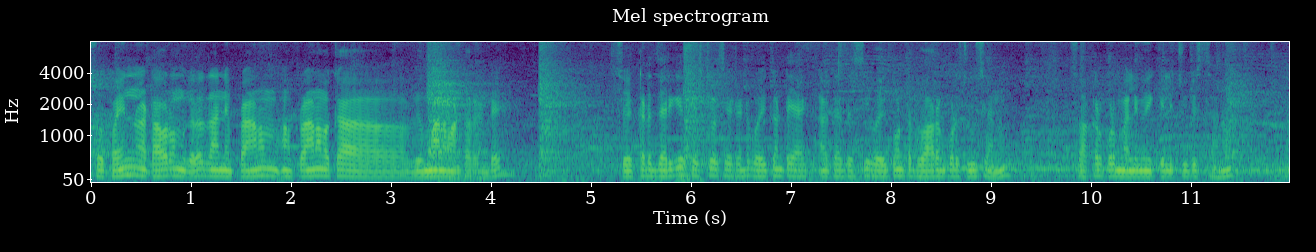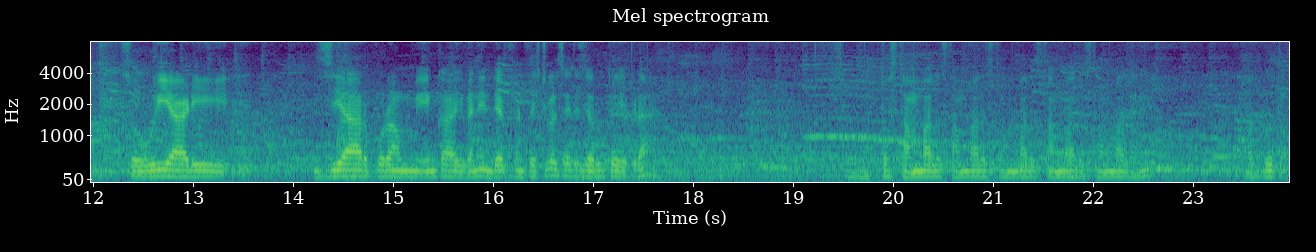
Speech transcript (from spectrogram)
సో పైన టవర్ ఉంది కదా దాన్ని ప్రాణం ప్రాణం ఒక విమానం అంటారండి. సో ఇక్కడ జరిగే ఫెస్టివల్స్ ఏంటంటే వైకుంఠ ఏకాదశి వైకుంఠ ద్వారం కూడా చూశాను. సో అక్కడ కూడా మళ్ళీ మీకు వెళ్ళి చూపిస్తాను. సో ఉరియాడి జిఆర్పురం ఇంకా ఇవన్నీ డిఫరెంట్ ఫెస్టివల్స్ అయితే జరుగుతాయి ఇక్కడ. సో మొత్తం స్తంభాలు స్తంభాలు స్తంభాలు స్తంభాలు స్తంభాలు అని అద్భుతం.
